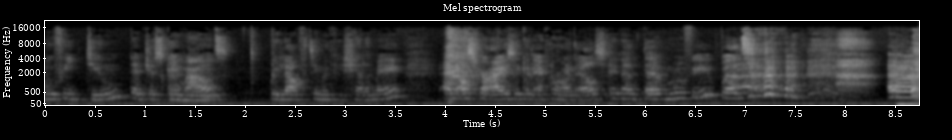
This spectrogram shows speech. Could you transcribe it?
movie Dune that just came mm-hmm. out. We love Timothée Chalamet and Oscar Isaac and everyone else in that damn movie, but uh,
